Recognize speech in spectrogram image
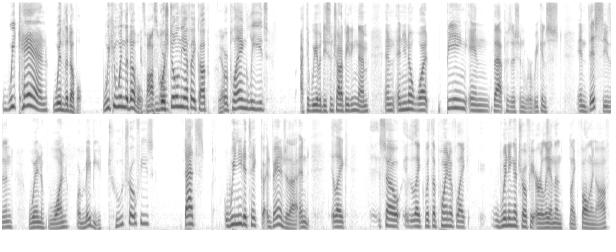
We can win the double. We can win the double. It's possible. We're still in the FA Cup. Yep. We're playing Leeds. I think we have a decent shot at beating them. And and you know what? Being in that position where we can, s- in this season, win one or maybe two trophies, that's we need to take advantage of that. And like, so like with the point of like winning a trophy early and then like falling off,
